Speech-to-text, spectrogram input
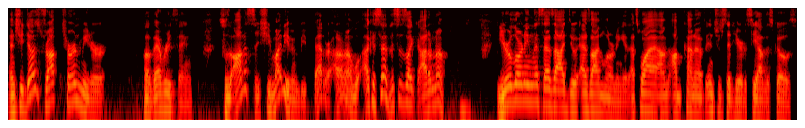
And she does drop turn meter of everything. So honestly, she might even be better. I don't know. Like I said, this is like, I don't know. You're learning this as I do, as I'm learning it. That's why I'm, I'm kind of interested here to see how this goes.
